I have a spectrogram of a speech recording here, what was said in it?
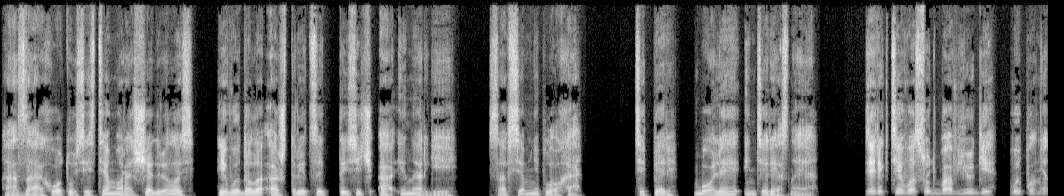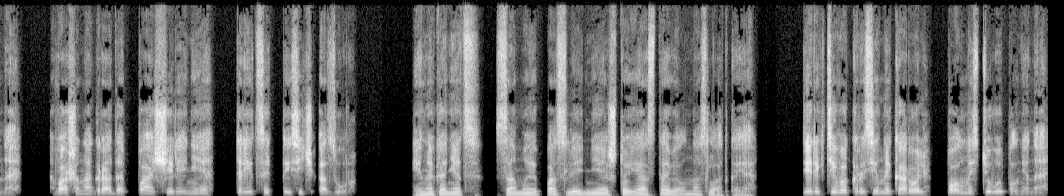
А за охоту система расщедрилась и выдала аж 30 тысяч А энергии. Совсем неплохо. Теперь более интересное. Директива «Судьба в юге» выполнена. Ваша награда – поощрение 30 тысяч азур. И, наконец, самое последнее, что я оставил на сладкое. Директива «Крысиный король» полностью выполнена.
